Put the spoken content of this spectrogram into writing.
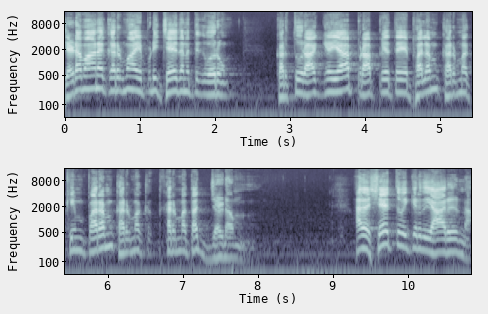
ஜடமான கர்மா எப்படி சேதனத்துக்கு வரும்? கர்த்தூர் பிராபியத்தை ஃபலம் கர்ம கிம் பரம் கர்ம கர்ம தத் ஜடம். அதை சேர்த்து வைக்கிறது யாருன்னா?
